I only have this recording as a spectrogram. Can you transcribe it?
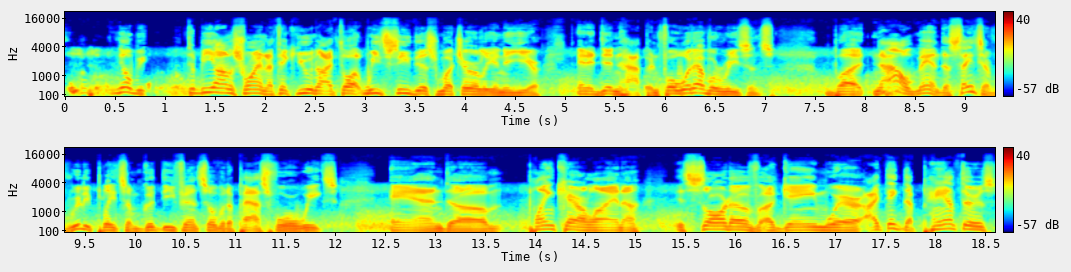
you know, to be honest, Ryan, I think you and I thought we'd see this much early in the year, and it didn't happen for whatever reasons. But now, man, the Saints have really played some good defense over the past four weeks, and um, playing Carolina is sort of a game where I think the Panthers.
